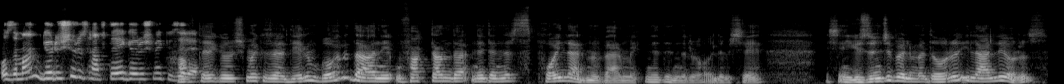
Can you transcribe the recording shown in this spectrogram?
o zaman görüşürüz. Haftaya görüşmek üzere. Haftaya görüşmek üzere diyelim. Bu arada hani ufaktan da ne denir? Spoiler mi vermek? Ne denir öyle bir şey? Şimdi 100. bölüme doğru ilerliyoruz.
